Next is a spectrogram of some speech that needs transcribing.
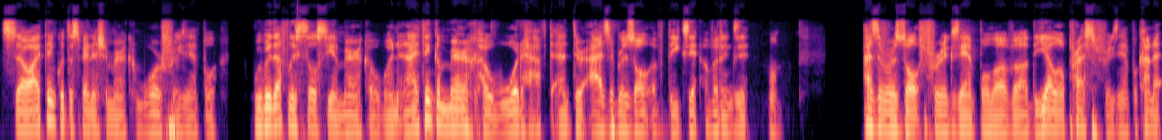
So I think with the Spanish American War, for example, we would definitely still see America win, and I think America would have to enter as a result of the exa- of an example. as a result, for example, of uh, the yellow press, for example, kind of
